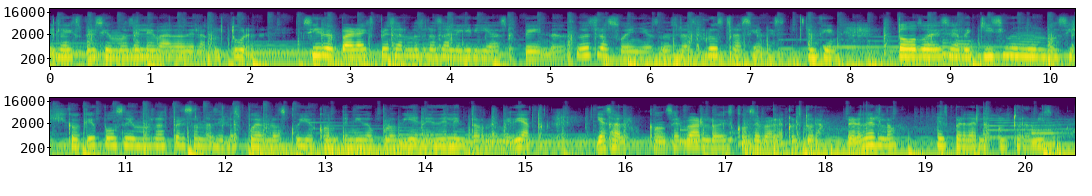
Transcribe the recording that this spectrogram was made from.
es la expresión más elevada de la cultura. Sirve para expresar nuestras alegrías, penas, nuestros sueños, nuestras frustraciones, en fin, todo ese riquísimo mundo psíquico que poseemos las personas y los pueblos cuyo contenido proviene del entorno inmediato. Ya saben, conservarlo es conservar la cultura, perderlo es perder la cultura misma.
